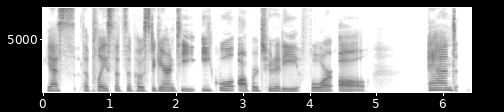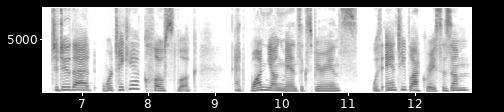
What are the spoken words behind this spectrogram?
Yes, the place that's supposed to guarantee equal opportunity for all. And to do that, we're taking a close look at one young man's experience with anti Black racism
